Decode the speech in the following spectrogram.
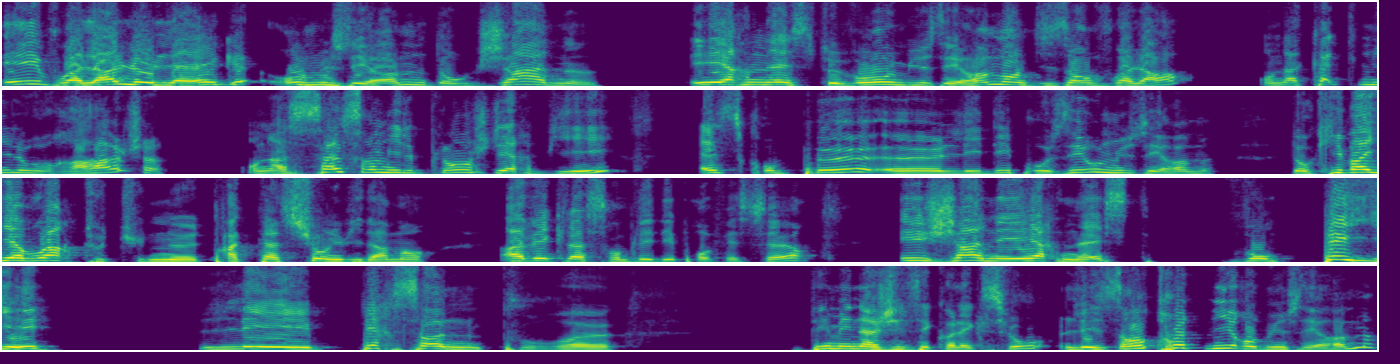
Et voilà le legs au muséum. Donc Jeanne et Ernest vont au muséum en disant voilà, on a 4000 ouvrages, on a 500 000 planches d'herbier. Est-ce qu'on peut euh, les déposer au muséum? Donc, il va y avoir toute une tractation, évidemment, avec l'Assemblée des professeurs. Et Jeanne et Ernest vont payer les personnes pour euh, déménager ces collections, les entretenir au muséum.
